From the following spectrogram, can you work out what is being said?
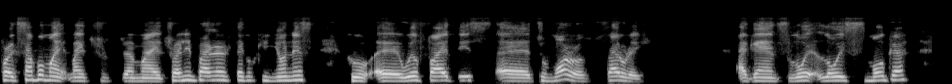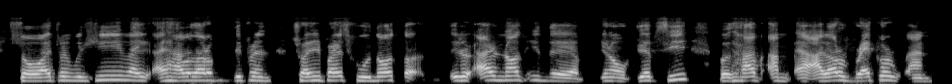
for example, my my uh, my training partner Teco Quiñones, who uh, will fight this uh, tomorrow, Saturday, against Lo- Lois. So I train with him. I, I have a lot of different training partners who not uh, are not in the you know UFC, but have um, a lot of record and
